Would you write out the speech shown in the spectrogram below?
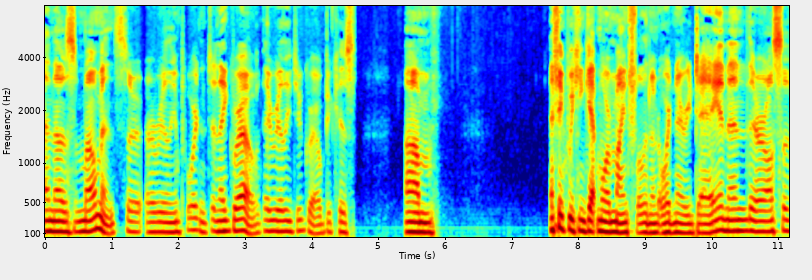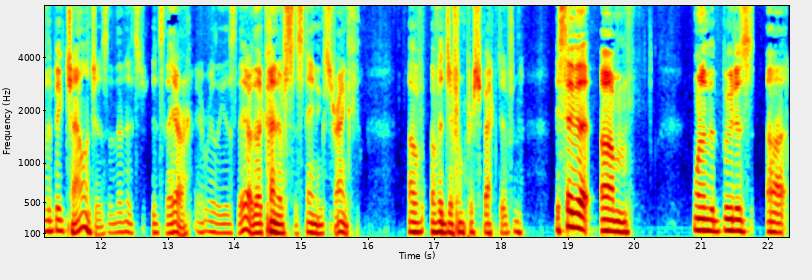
and those moments are, are really important and they grow. They really do grow because um i think we can get more mindful in an ordinary day and then there are also the big challenges and then it's it's there. It really is there that kind of sustaining strength of of a different perspective. And they say that um one of the buddha's uh,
